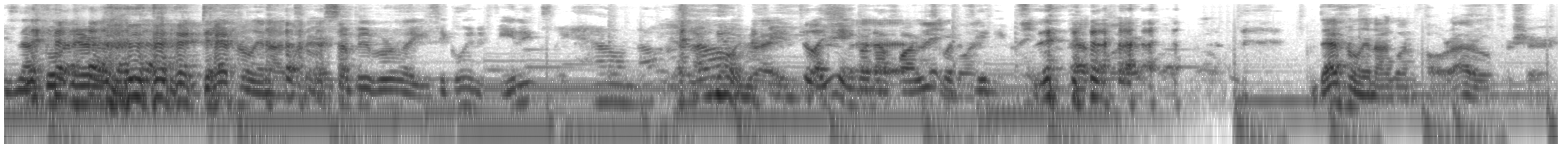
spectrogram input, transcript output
He's not going there. definitely not going to Arizona. Some people are like, "Is he going to Phoenix?" Like, hell no, he's I not know, going to right? Phoenix. feel like you ain't going that far. You just ain't going to Phoenix. I ain't going that far, fuck no. I'm definitely not going to Colorado for sure.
